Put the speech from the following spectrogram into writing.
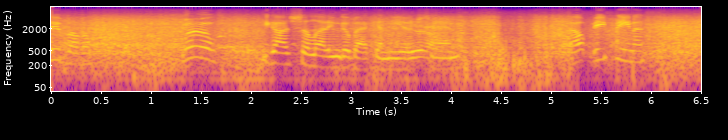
move, Bubba. Move. You guys should let him go back in the ocean. Yeah. Oh, he's seen us.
